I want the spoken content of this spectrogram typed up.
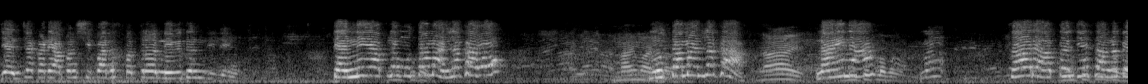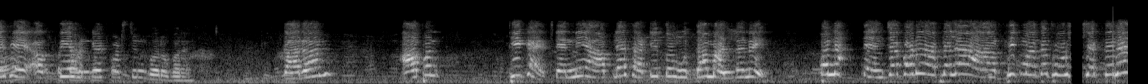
ज्यांच्याकडे आपण शिफारस पत्र निवेदन दिले त्यांनी आपला मुद्दा मांडला का हो. मुद्दा मांडला का? नाही. नाही ना. मग सर आता जे सांगत आहे ते अगदी हंड्रेड पर्सेंट बरोबर आहे. कारण आपण ठीक आहे त्यांनी आपल्यासाठी तो मुद्दा मांडला नाही. पण त्यांच्याकडून आपल्याला आर्थिक मदत होऊ शकते ना?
